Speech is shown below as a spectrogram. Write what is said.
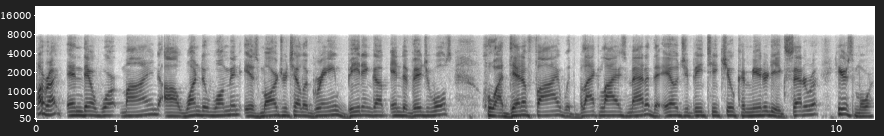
All right, in their warped mind, uh, Wonder Woman is Marjorie Taylor Greene beating up individuals who identify with Black Lives Matter, the LGBTQ community, etc. Here's more.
